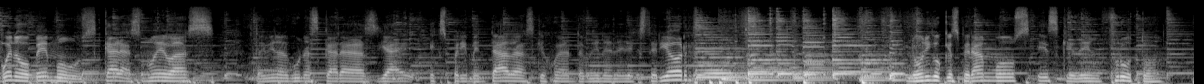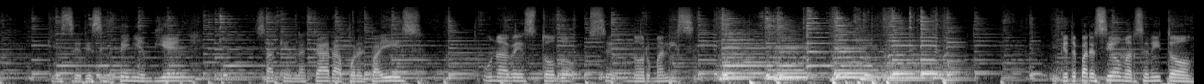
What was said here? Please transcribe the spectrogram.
Bueno, vemos caras nuevas, también algunas caras ya experimentadas que juegan también en el exterior. Lo único que esperamos es que den fruto, que se desempeñen bien, saquen la cara por el país una vez todo se normalice. ¿Y qué te pareció, Marcenito?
